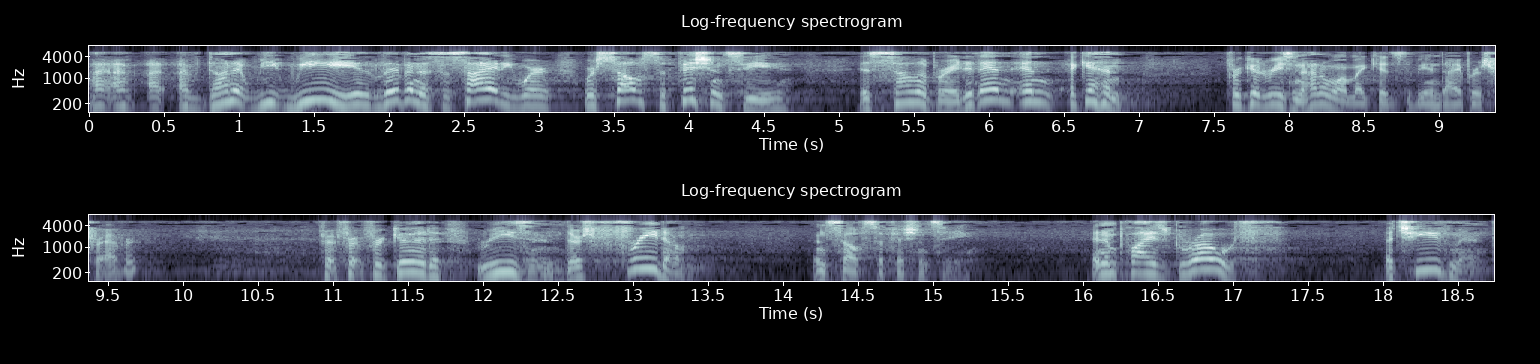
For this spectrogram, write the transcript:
I, have done it. We, we live in a society where, where self-sufficiency is celebrated. And, and again, for good reason. I don't want my kids to be in diapers forever. For, for, for good reason. There's freedom in self-sufficiency. It implies growth, achievement.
